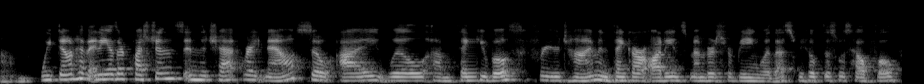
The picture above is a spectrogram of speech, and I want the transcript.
Um, we don't have any other questions in the chat right now, so I will um, thank you both for your time and thank our audience members for being with us. We hope this was helpful.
